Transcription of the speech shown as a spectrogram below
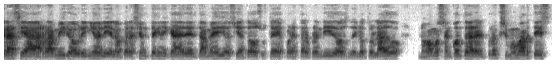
Gracias Ramiro Briñoli en la operación técnica de Delta Medios y a todos ustedes por estar prendidos del otro lado. Nos vamos a encontrar el próximo martes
